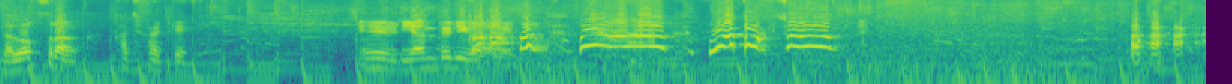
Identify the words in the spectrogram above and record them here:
나 럭스랑 같이 갈게. 예 리안드리가 가겠다.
